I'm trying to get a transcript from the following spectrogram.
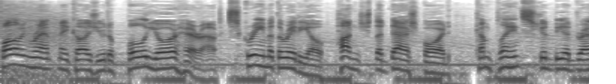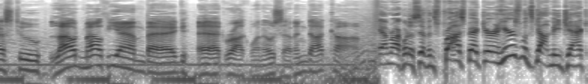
following rant may cause you to pull your hair out, scream at the radio, punch the dashboard. Complaints should be addressed to loudmouth yambag at rock107.com. Hey, I'm Rock 107's Prospector, and here's what's got me jacked.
